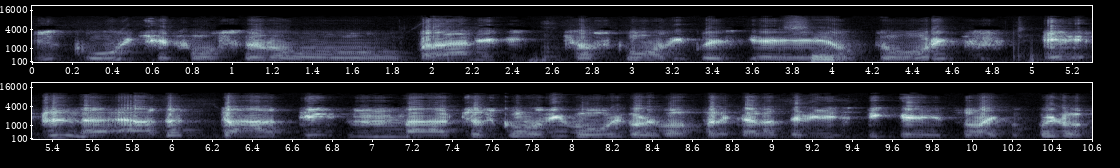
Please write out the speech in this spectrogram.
in cui ci fossero brani di ciascuno di questi Sì. autori e mm, adattati mm, a ciascuno di voi con le vostre caratteristiche, insomma, ecco, quello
